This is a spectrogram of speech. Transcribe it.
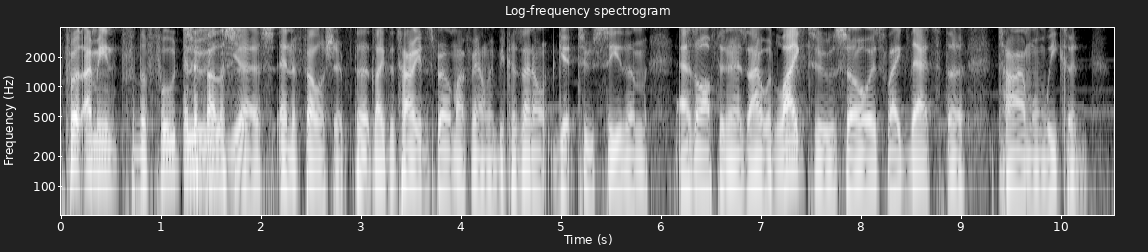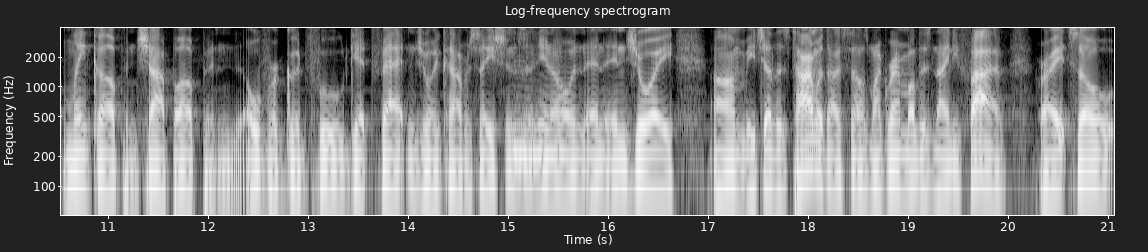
For I mean, for the food And the fellowship. Yes, and the fellowship. The like the time I get to spend with my family because I don't get to see them as often as I would like to. So it's like that's the time when we could link up and chop up and over good food, get fat, enjoy conversations, and you know, and and enjoy um, each other's time with ourselves. My grandmother's ninety five, right? So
